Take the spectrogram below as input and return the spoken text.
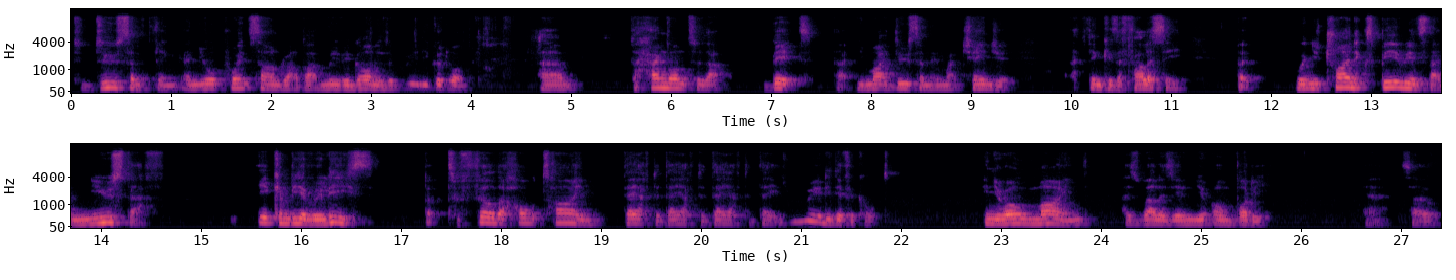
to do something. And your point, Sandra, about moving on is a really good one. Um, to hang on to that bit that you might do something, might change it, I think is a fallacy. But when you try and experience that new stuff, it can be a release. But to fill the whole time, day after day after day after day, is really difficult in your own mind as well as in your own body. So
